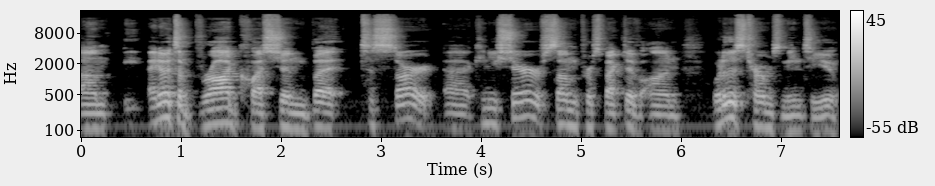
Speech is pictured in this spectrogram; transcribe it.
Um, I know it's a broad question, but to start, uh, can you share some perspective on what do those terms mean to you?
